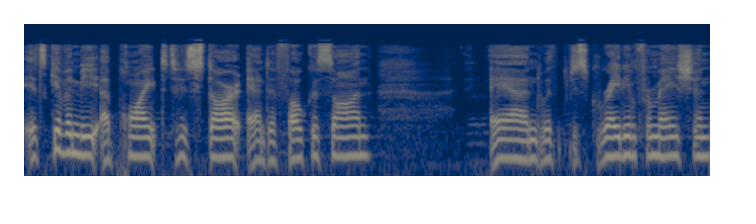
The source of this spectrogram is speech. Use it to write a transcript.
it's given me a point to start and to focus on and with just great information.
